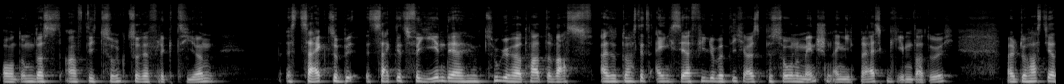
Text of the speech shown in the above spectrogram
Und um das auf dich zurück zu reflektieren, es zeigt, so, es zeigt jetzt für jeden, der zugehört hat, was, also du hast jetzt eigentlich sehr viel über dich als Person und Menschen eigentlich preisgegeben dadurch, weil du hast ja,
